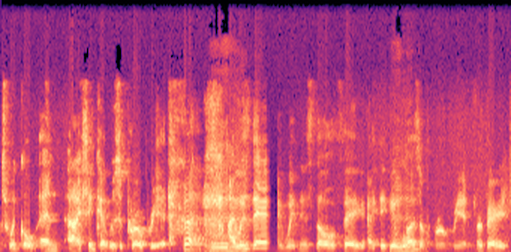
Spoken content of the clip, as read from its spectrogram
Twinkle, and I think it was appropriate. I was there, I witnessed the whole thing. I think it was appropriate for various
